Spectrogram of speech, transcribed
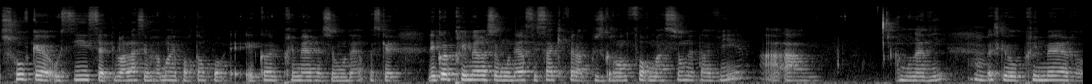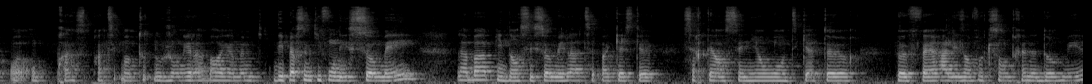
je trouve que aussi cette loi-là, c'est vraiment important pour école primaire et secondaire parce que l'école primaire et secondaire, c'est ça qui fait la plus grande formation de ta vie, à, à, à mon avis. Mm. Parce qu'au primaire, on, on passe pratiquement toutes nos journées là-bas. Il y a même des personnes qui font des sommeils là-bas. Puis dans ces sommeils-là, tu sais pas qu'est-ce que certains enseignants ou indicateurs peuvent faire à les enfants qui sont en train de dormir.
